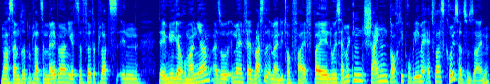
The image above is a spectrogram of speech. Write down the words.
Nach seinem dritten Platz in Melbourne, jetzt der vierte Platz in der Emilia Romagna. Also immerhin fährt Russell immer in die Top 5. Bei Lewis Hamilton scheinen doch die Probleme etwas größer zu sein.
